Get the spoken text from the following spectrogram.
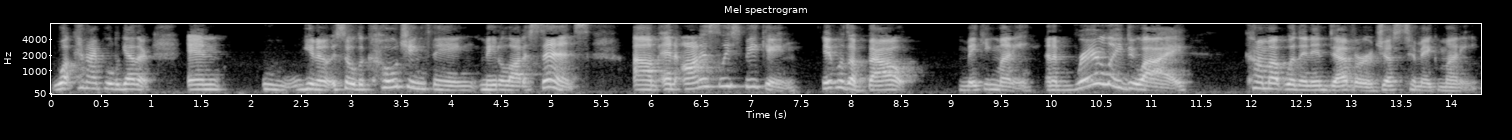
what can i pull together and you know, so the coaching thing made a lot of sense. Um, and honestly speaking, it was about making money. And rarely do I come up with an endeavor just to make money.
